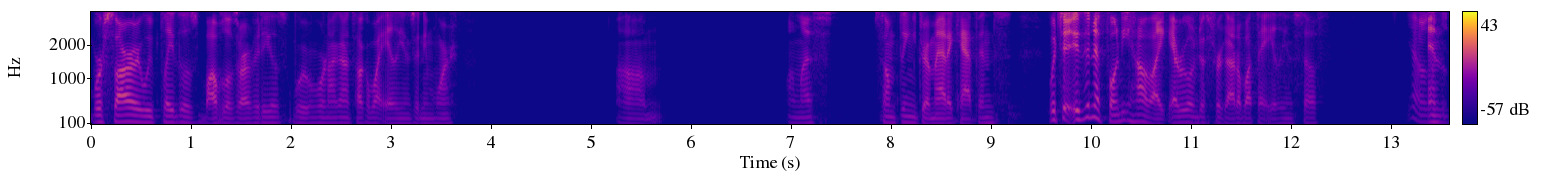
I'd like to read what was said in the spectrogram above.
we're sorry we played those Bob Lazar videos. We're we're not gonna talk about aliens anymore. Um, unless something dramatic happens. Which isn't it funny how like everyone just forgot about the alien stuff? Yeah, it was And-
